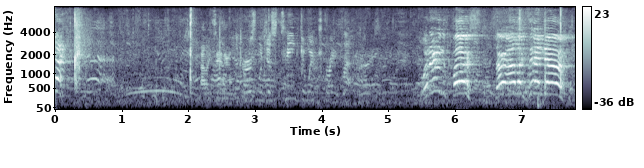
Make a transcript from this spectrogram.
Yes! Alexander, the first one just tanked and went straight flat. Winner the first, Sir Alexander!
